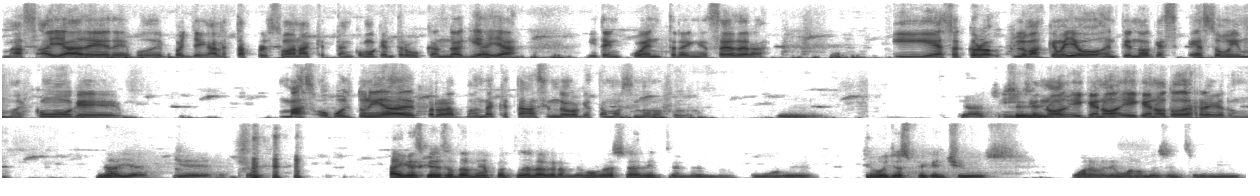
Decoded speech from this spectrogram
más allá de, de poder pues llegar a estas personas que están como que entre buscando aquí y allá y te encuentren, etcétera. Y eso es creo- lo más que me llevo, entiendo que es eso mismo, es como que más oportunidades para las bandas que están haciendo lo que estamos haciendo nosotros. Mm. Y, Sí, que sí. No, y, que no, y que no todo es reggaeton. No, yeah, yeah. I guess que eso también es parte de la gran democracia del internet, ¿no? Como que people just pick and choose whatever they want to listen to y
